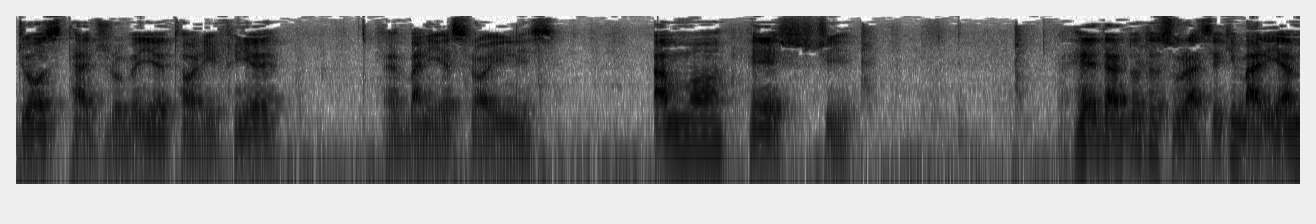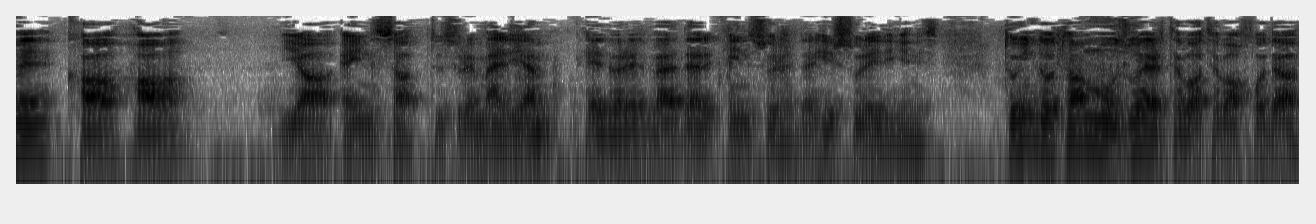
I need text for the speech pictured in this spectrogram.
جز تجربه تاریخی بنی اسرائیل نیست. اما هش چی؟ ه در دو تا سوره است. یکی مریم کا ها یا عین صاد تو سوره مریم ه داره و در این سوره در هیچ سوره دیگه نیست. تو این دوتا موضوع ارتباط با خدا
